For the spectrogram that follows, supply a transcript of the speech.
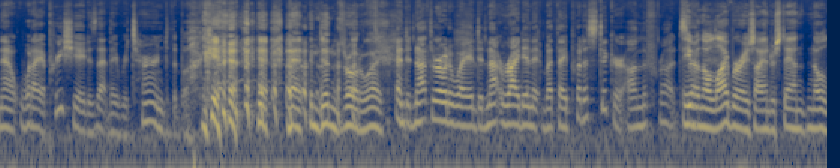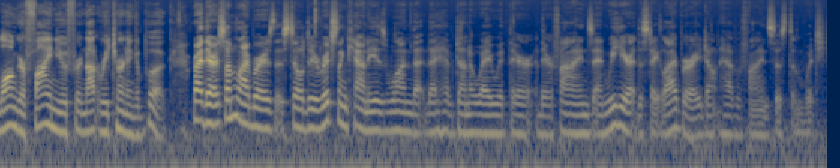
Now, what I appreciate is that they returned the book. and didn't throw it away. and did not throw it away and did not write in it, but they put a sticker on the front. So- Even though libraries, I understand, no longer fine you for not returning a book. right, there are some libraries that still do. Richland County is one that they have done away with their their fines, and we here at the state library don't have a fine system, which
